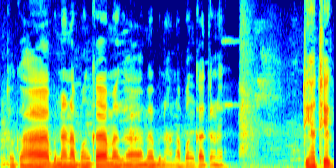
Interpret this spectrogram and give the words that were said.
તો કે હા બનાના બંકા મેં કીધું હા અમે બનાના બંકા ત્રણે ત્યાંથી એક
